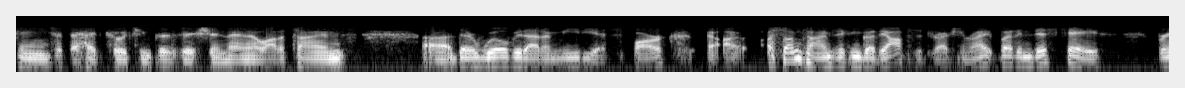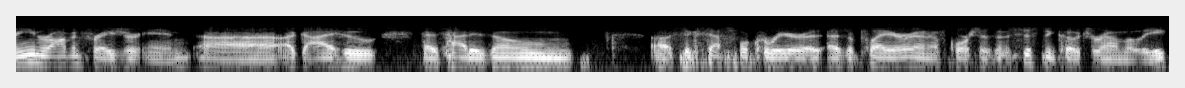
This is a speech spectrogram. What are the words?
change at the head coaching position. And a lot of times uh, there will be that immediate spark. Uh, sometimes it can go the opposite direction, right? But in this case, bringing Robin Fraser in, uh, a guy who has had his own uh, successful career as a player and, of course, as an assistant coach around the league.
